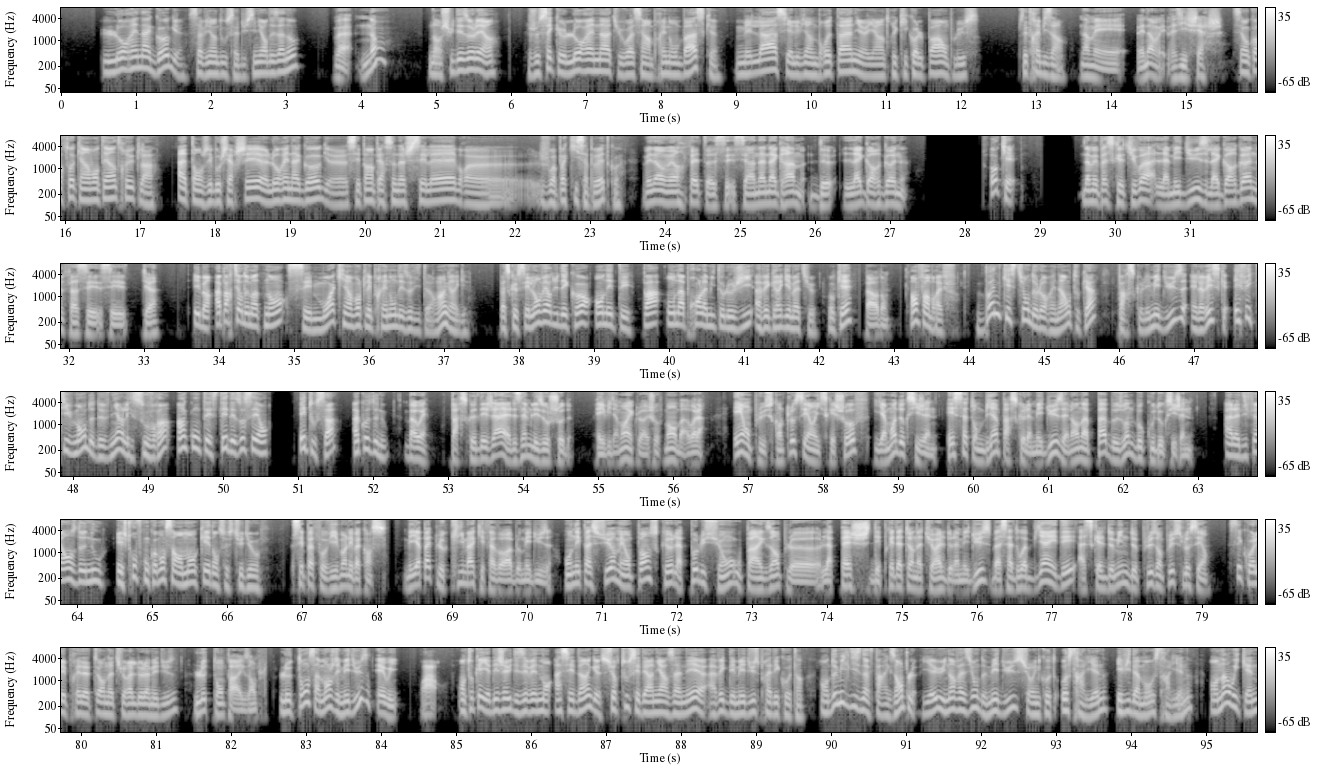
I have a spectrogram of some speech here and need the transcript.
Lorena Gog, ça vient d'où ça? Du Seigneur des Anneaux? Bah non, Non, je suis désolé, hein. Je sais que Lorena, tu vois, c'est un prénom basque, mais là, si elle vient de Bretagne, il y a un truc qui colle pas en plus. C'est très bizarre. non mais, mais non mais vas-y cherche. C'est encore toi qui as inventé un truc là. Attends, j'ai beau chercher, euh, Lorena Gog, euh, c'est pas un personnage célèbre, euh, je vois pas qui ça peut être quoi. Mais non mais en fait c'est un anagramme de la gorgone. Ok, Non mais parce que tu vois la méduse, la gorgone, enfin c'est c'est tu vois. Eh ben, à partir de maintenant, c'est moi qui invente les prénoms des auditeurs, hein, Greg Parce que c'est l'envers du décor en été, pas on apprend la mythologie avec Greg et Mathieu, ok? Pardon. Enfin bref. Bonne question de Lorena en tout cas, parce que les méduses, elles risquent effectivement de devenir les souverains incontestés des océans. Et tout ça à cause de nous. Bah ouais, parce que déjà elles aiment les eaux chaudes. Et évidemment avec le réchauffement, bah voilà. Et en plus, quand l'océan il se réchauffe, il y a moins d'oxygène. Et ça tombe bien parce que la méduse, elle en a pas besoin de beaucoup d'oxygène. À la différence de nous, et je trouve qu'on commence à en manquer dans ce studio. C'est pas faux, vivement les vacances. Mais il n'y a pas que le climat qui est favorable aux méduses. On n'est pas sûr, mais on pense que la pollution ou par exemple euh, la pêche des prédateurs naturels de la méduse, bah, ça doit bien aider à ce qu'elle domine de plus en plus l'océan. C'est quoi les prédateurs naturels de la méduse? Le thon par exemple. Le thon, ça mange des méduses? Eh oui, Waouh En tout cas, il y a déjà eu des événements assez dingues, surtout ces dernières années, avec des méduses près des côtes. hein. En 2019, par exemple, il y a eu une invasion de méduses sur une côte australienne, évidemment australienne. En un week-end,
